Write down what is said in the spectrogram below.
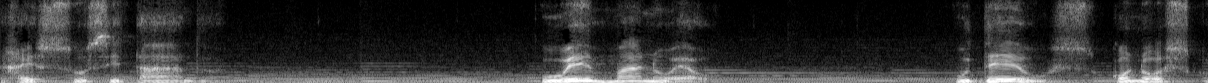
ressuscitado. O Emanuel, o Deus conosco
